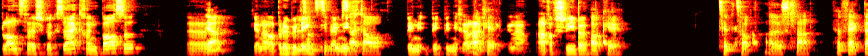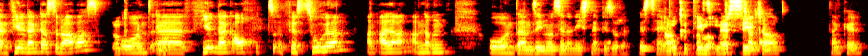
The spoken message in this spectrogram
Planz, hast du gesagt, in Basel. Äh, ja. Genau, aber über LinkedIn. Sonst die Webseite bin ich, auch. Bin, bin, bin ich erreichbar, okay. genau. Einfach schreiben. Okay. Tipptopp, alles klar. Perfekt, dann vielen Dank, dass du da warst. Okay. Und äh, vielen Dank auch fürs Zuhören an alle anderen. Und dann sehen wir uns in der nächsten Episode. Bis dahin. Danke, Timo. Merci. Ciao, ciao. Danke.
